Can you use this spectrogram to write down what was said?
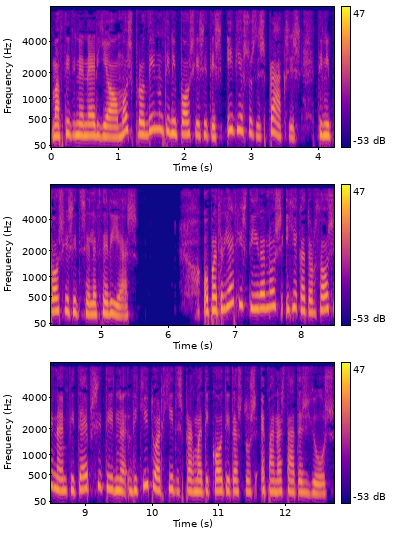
Με αυτή την ενέργεια όμως προδίνουν την υπόσχεση της ίδιας τους της πράξης, την υπόσχεση της ελευθερίας. Ο Πατριάρχης Τύρανος είχε κατορθώσει να εμφυτέψει την δική του αρχή της πραγματικότητας στους επαναστάτες γιους.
